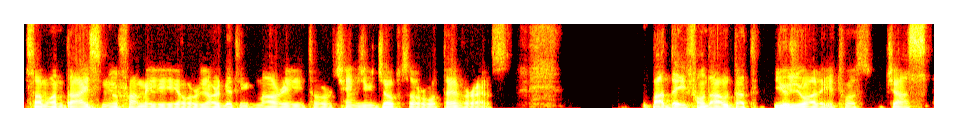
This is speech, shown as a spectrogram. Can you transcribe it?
someone dies in your family, or you are getting married, or changing jobs, or whatever else. But they found out that usually it was just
